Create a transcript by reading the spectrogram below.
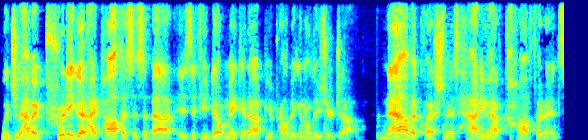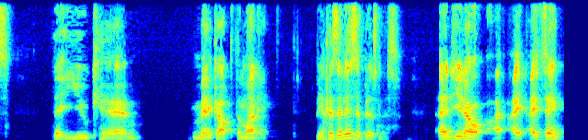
What you have a pretty good hypothesis about is if you don't make it up, you're probably going to lose your job. Now the question is, how do you have confidence that you can make up the money? Because yeah. it is a business. And, you know, I, I think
